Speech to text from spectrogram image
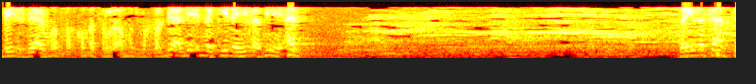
بين البيع المطلق ومطلق البيع لأن كلاهما فيه أذ فإذا كانت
